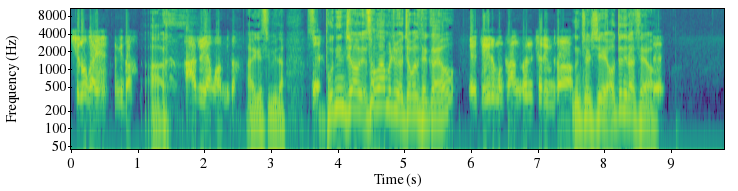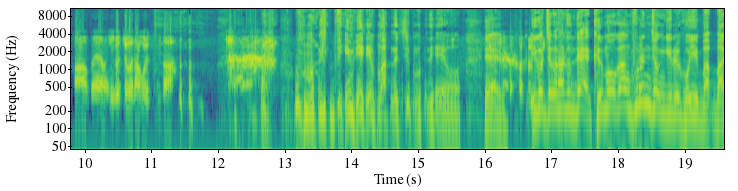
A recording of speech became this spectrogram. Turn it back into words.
신호가 있습니다. 아, 아주 양호합니다. 알겠습니다. 네. 본인 저 성함을 좀 여쭤봐도 될까요? 네, 제 이름은 강은철입니다. 은철 씨, 어떤 일 하세요? 네. 아, 그냥 이것저것 하고 있습니다. 뭐 이렇게 비밀이 많으신 분이에요. 예. 이것저것 하던데, 금호강 푸른 전기를 고이 마, 마,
